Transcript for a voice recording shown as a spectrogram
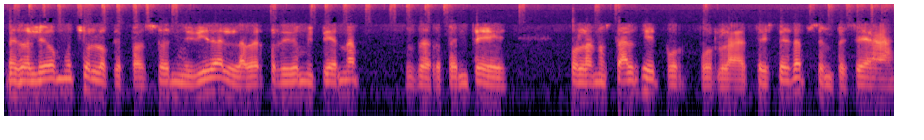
me dolió mucho lo que pasó en mi vida, el haber perdido mi pierna, pues de repente por la nostalgia y por, por la tristeza, pues empecé a,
